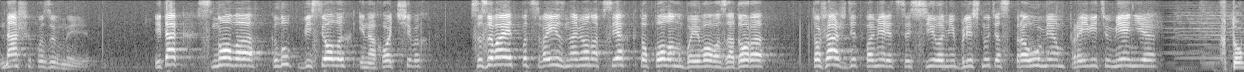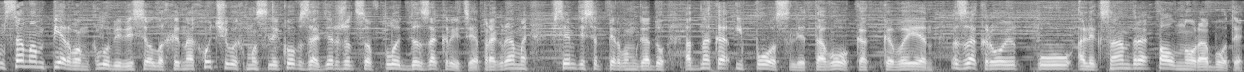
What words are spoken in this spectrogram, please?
наши позывные. Итак, снова клуб веселых и находчивых созывает под свои знамена всех, кто полон боевого задора, кто жаждет помериться силами, блеснуть остроумием, проявить умение – в том самом первом клубе веселых и находчивых Масляков задержится вплоть до закрытия программы в 1971 году. Однако и после того, как КВН закроют, у Александра полно работы.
